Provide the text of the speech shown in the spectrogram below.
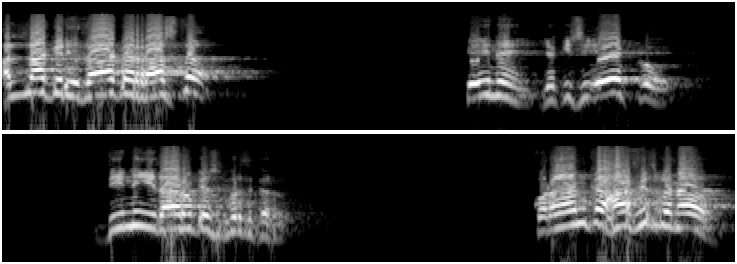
اللہ کے رضا کا راستہ کہ انہیں یا کسی ایک کو دینی اداروں کے سپرد کرو۔ قرآن کا حافظ بناؤ۔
